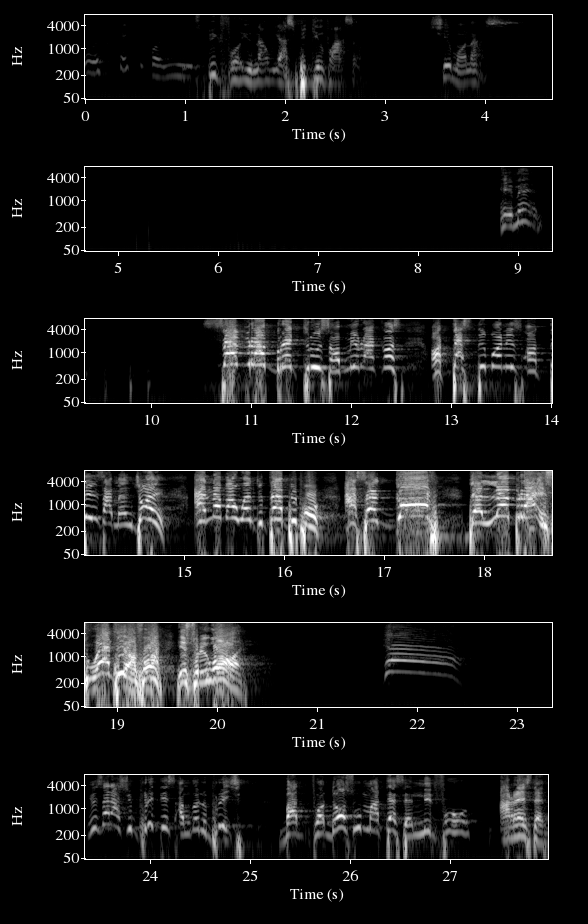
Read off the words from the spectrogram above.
We'll speak for you. Will Speak for you. Now we are speaking for ourselves. Shame on us. Amen. Several breakthroughs or miracles or testimonies or things I'm enjoying. I never went to tell people. I said, God, the laborer is worthy of what? His reward. Yeah. You said I should preach this, I'm going to preach. But for those who matters and needful, arrest them.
